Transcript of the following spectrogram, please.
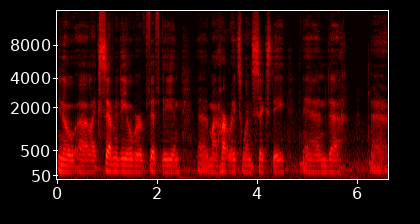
you know, uh, like 70 over 50, and uh, my heart rate's 160. And, uh, uh,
